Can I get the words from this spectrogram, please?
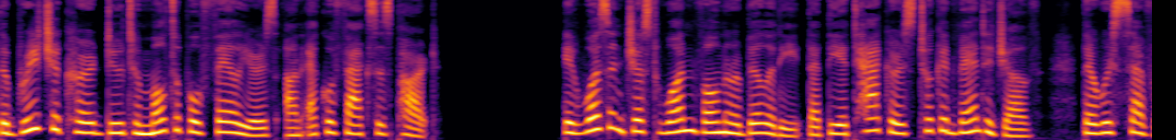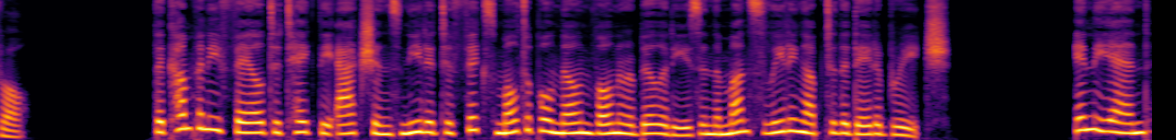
the breach occurred due to multiple failures on Equifax's part. It wasn't just one vulnerability that the attackers took advantage of, there were several. The company failed to take the actions needed to fix multiple known vulnerabilities in the months leading up to the data breach. In the end,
